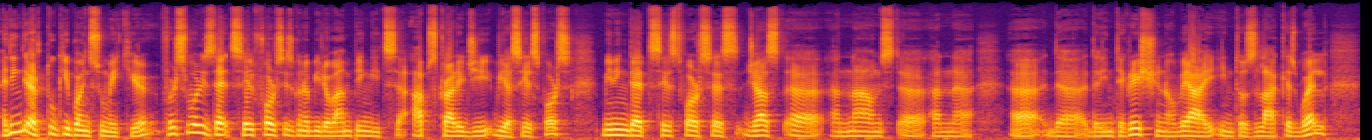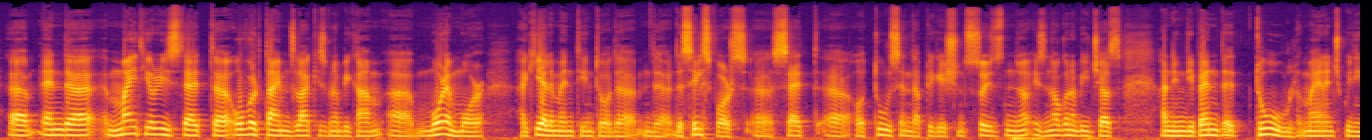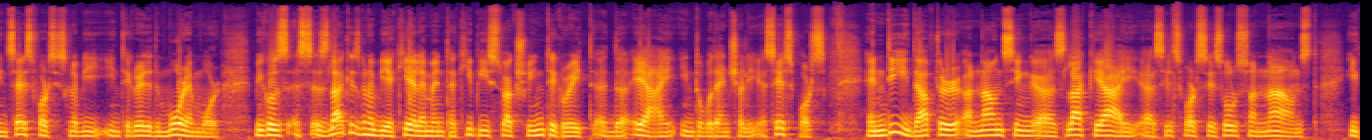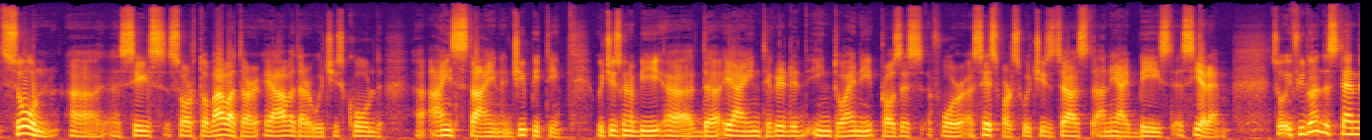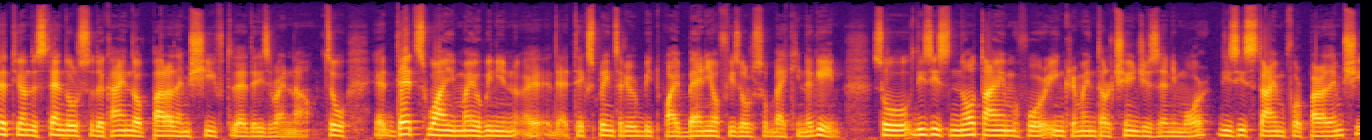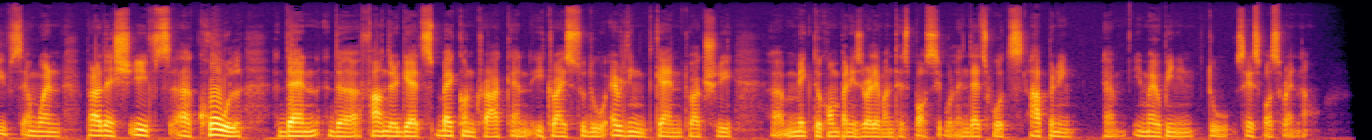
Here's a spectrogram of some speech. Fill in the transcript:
I think there are two key points to make here. First of all, is that Salesforce is going to be revamping its app strategy via Salesforce, meaning that Salesforce has just uh, announced uh, an, uh, the, the integration of AI into Slack as well. Uh, and uh, my theory is that over time, Slack is going to become more and more a key element into the, the, the Salesforce uh, set uh, of tools and applications. So it's not, it's not going to be just an independent tool managed within Salesforce, it's going to be integrated more and more because Slack is going to be a key element, a key piece to actually integrate uh, the AI into potentially a Salesforce. Indeed, after announcing uh, Slack AI, uh, Salesforce is also announced its own uh, sales sort of avatar, avatar, which is called uh, Einstein GPT, which is going to be uh, the AI integrated into any process for Salesforce, which is just an AI based CRM. So if you do understand that, you understand also the kind of paradigm shift that there is right now. So that's why, in my opinion, that explains a little bit why Benioff is also back in the game. So this is no time for incremental changes anymore. This is time for paradigm shifts, and when paradigm shifts uh, call, then the founder gets back on track and he tries to do everything it can to actually uh, make the company as relevant as possible. And that's what's happening, um, in my opinion, to Salesforce right now.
